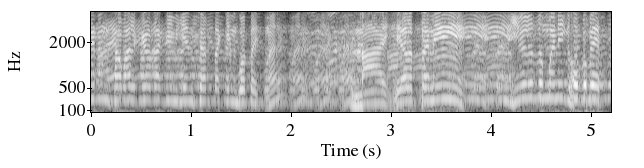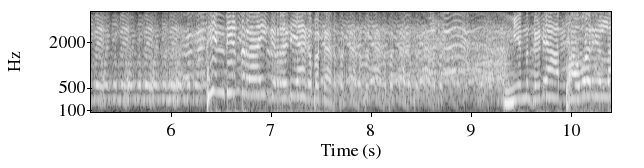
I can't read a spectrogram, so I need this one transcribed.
ರಾಯಣ್ಣನ ಸವಾಲ್ ಕೇಳಿದಾಗ ನಿನ್ಗೆ ಏನ್ ಸೇರ್ತಕ್ಕಿನ್ ಗೊತ್ತೈತ್ನ ನಾ ಹೇಳ್ತಾನೆ, ಇಳಿದ ಮನೆಗೆ ಹೋಗ್ಬೇಕು. ತಿಂದಿದ್ರ ಈಗ ರೆಡಿ ಆಗ್ಬೇಕಾರ. ನಿನ್ ಕಡೆ ಆ ಪವರ್ ಇಲ್ಲ.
